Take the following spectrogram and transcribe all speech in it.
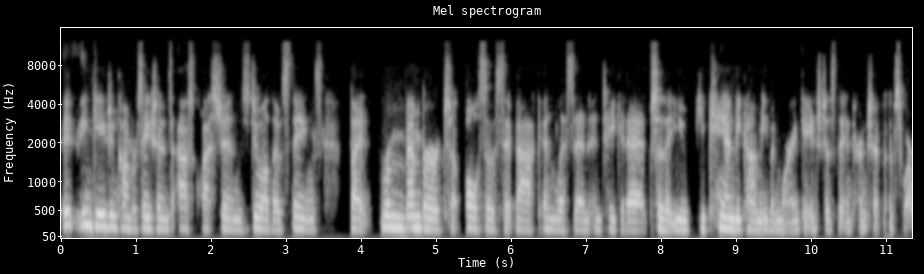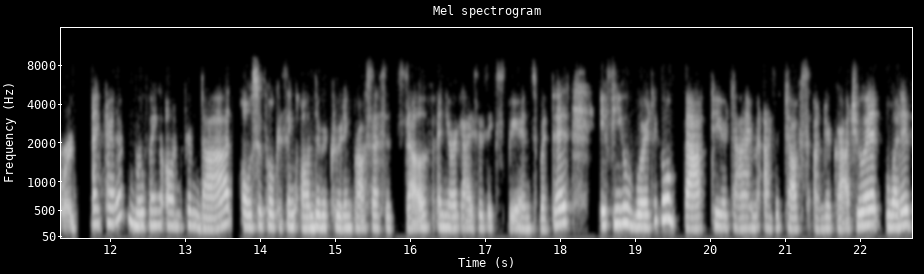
it, engage in conversations ask questions do all those things but remember to also sit back and listen and take it in so that you you can become even more engaged as the internship moves forward. And kind of moving on from that also focusing on the recruiting process itself and your guys' experience with it if you were to go back to your time as a tufts undergraduate what is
